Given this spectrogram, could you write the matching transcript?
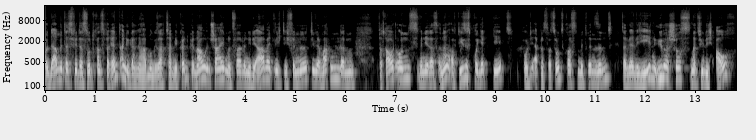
Und damit, dass wir das so transparent angegangen haben und gesagt haben, ihr könnt genau entscheiden, und zwar, wenn ihr die Arbeit wichtig findet, die wir machen, dann vertraut uns, wenn ihr das ne, auf dieses Projekt gebt, wo die Administrationskosten mit drin sind, dann werden wir jeden Überschuss natürlich auch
